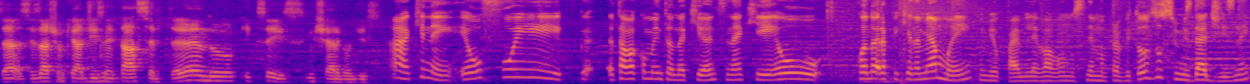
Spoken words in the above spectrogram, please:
Vocês acham que a Disney tá acertando? O que, que vocês enxergam disso? Ah, que nem. Eu fui. Eu tava comentando aqui antes, né? Que eu. Quando eu era pequena, minha mãe e meu pai me levavam no cinema pra ver todos os filmes da Disney.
